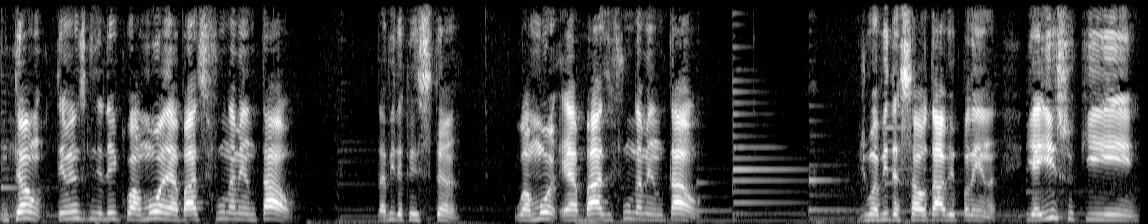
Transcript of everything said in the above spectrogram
Então, temos que entender que o amor é a base fundamental da vida cristã. O amor é a base fundamental de uma vida saudável e plena. E é isso que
